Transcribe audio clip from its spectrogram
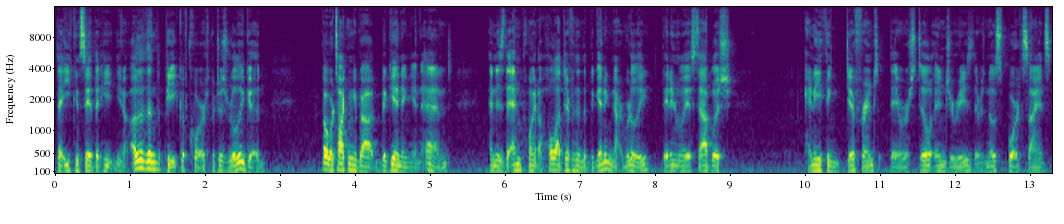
that you can say that he, you know, other than the peak, of course, which is really good, but we're talking about beginning and end. And is the end point a whole lot different than the beginning? Not really. They didn't really establish anything different. There were still injuries. There was no sports science.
